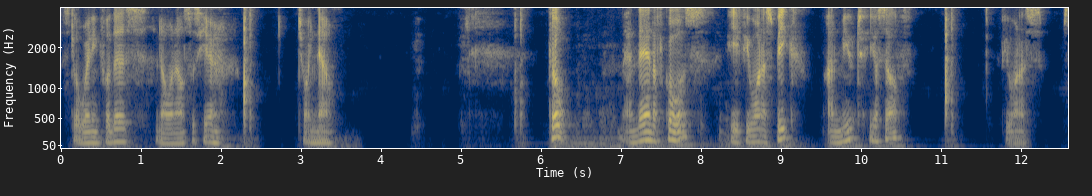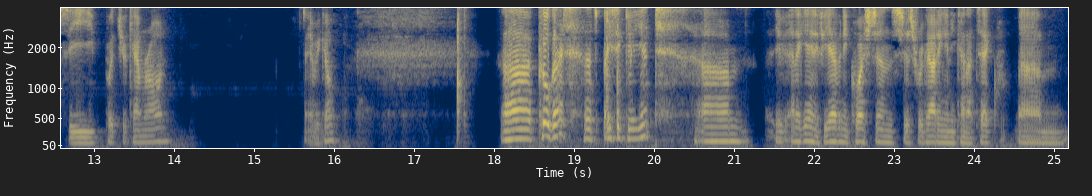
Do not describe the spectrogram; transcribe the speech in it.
Still waiting for this. No one else is here. Join now. Cool. And then, of course, if you want to speak, unmute yourself. If you want to see, put your camera on. There we go. Uh, cool, guys. That's basically it. Um, and again, if you have any questions just regarding any kind of tech um,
